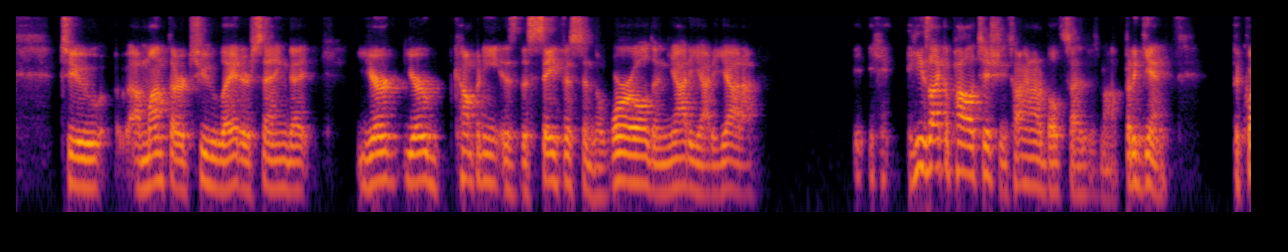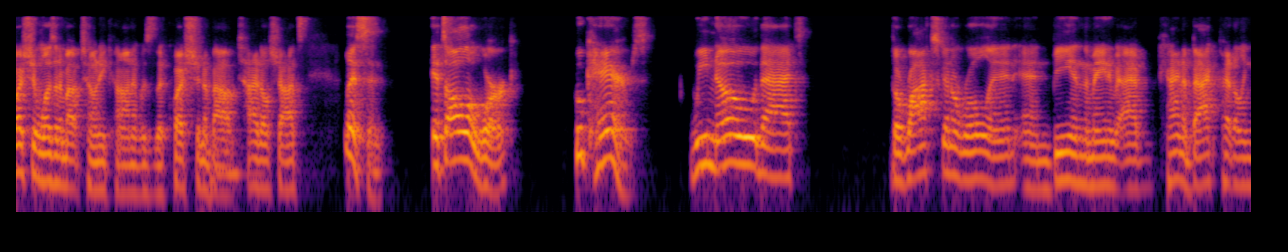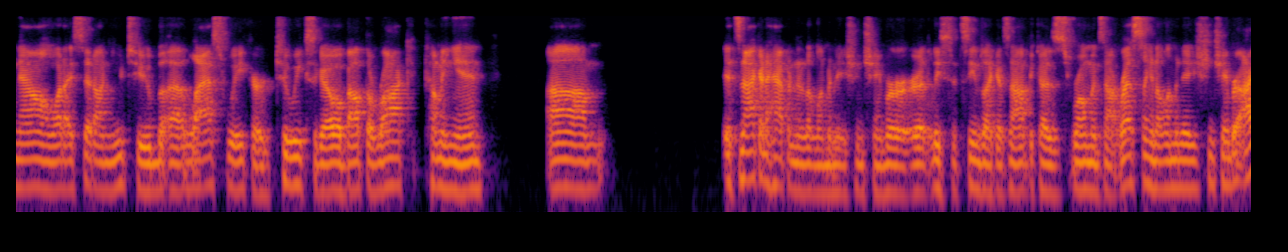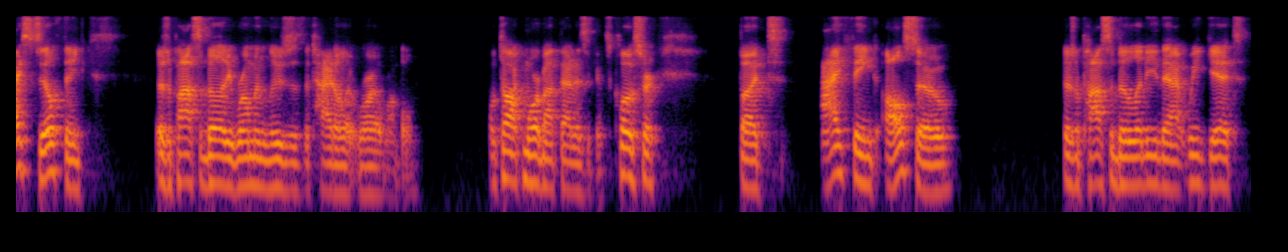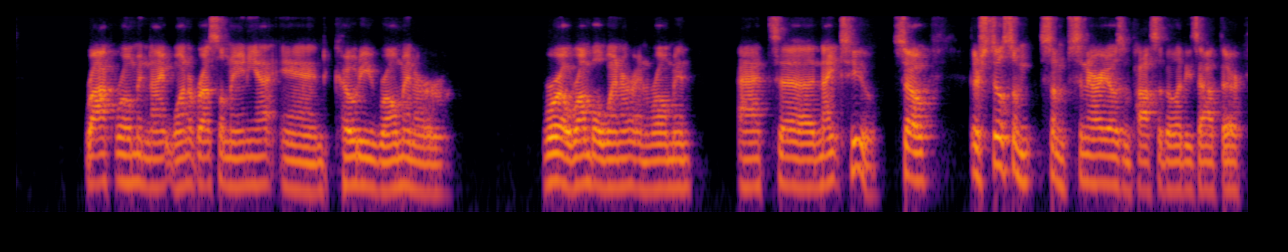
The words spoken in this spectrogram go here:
to a month or two later saying that your your company is the safest in the world and yada yada yada he's like a politician he's talking out of both sides of his mouth but again the question wasn't about Tony Khan. It was the question mm-hmm. about title shots. Listen, it's all a work. Who cares? We know that The Rock's going to roll in and be in the main event. I'm kind of backpedaling now on what I said on YouTube uh, last week or two weeks ago about The Rock coming in. Um, it's not going to happen in Elimination Chamber, or at least it seems like it's not because Roman's not wrestling in Elimination Chamber. I still think there's a possibility Roman loses the title at Royal Rumble. We'll talk more about that as it gets closer. But I think also there's a possibility that we get Rock Roman night one of WrestleMania and Cody Roman or Royal Rumble winner and Roman at uh, night two. So there's still some some scenarios and possibilities out there.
